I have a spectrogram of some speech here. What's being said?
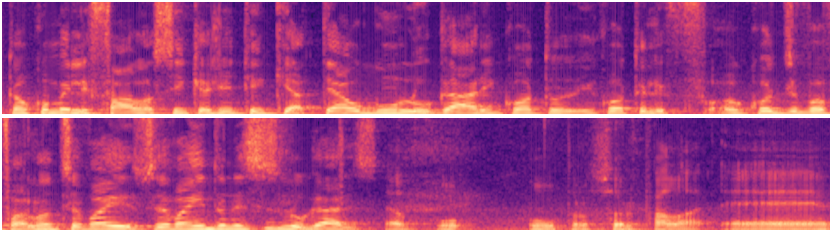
então como ele fala assim, que a gente tem que ir até algum lugar, enquanto, enquanto ele enquanto ele vai falando, você vai, você vai indo nesses lugares. É, O, o professor fala, é,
